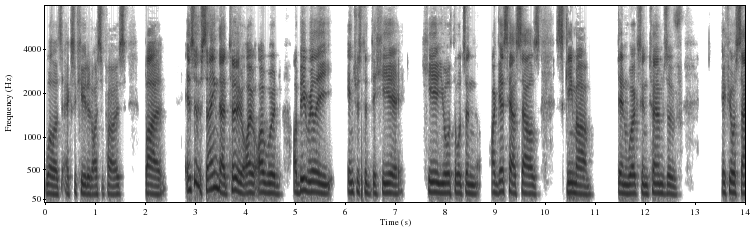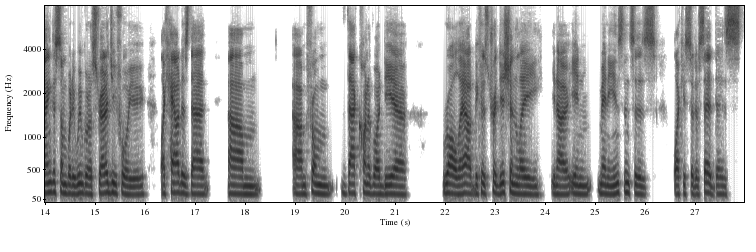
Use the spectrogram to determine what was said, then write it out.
well it's executed I suppose. But instead of saying that too I, I would I'd be really interested to hear hear your thoughts and I guess how sales schema then works in terms of if you're saying to somebody, we've got a strategy for you, like how does that, um, um, from that kind of idea, roll out? Because traditionally, you know, in many instances, like you sort of said, there's,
